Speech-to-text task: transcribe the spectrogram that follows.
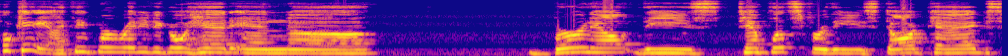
Okay, I think we're ready to go ahead and uh, burn out these templates for these dog tags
